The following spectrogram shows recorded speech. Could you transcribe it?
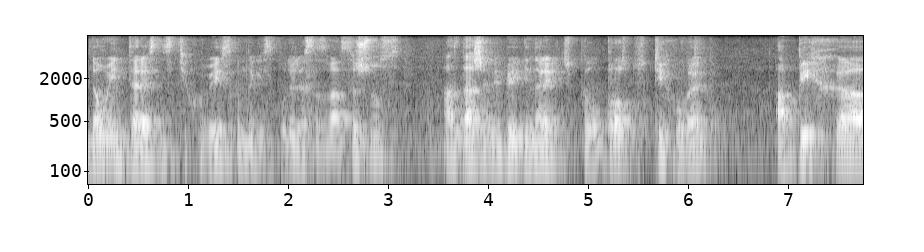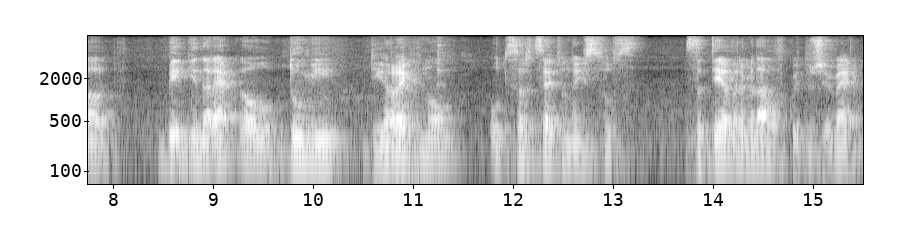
много интересни стихове. Искам да ги споделя с вас. Всъщност, аз даже не бих ги нарекал просто стихове, а бих, а, бих ги нарекал думи директно от сърцето на Исус за тия времена, в които живеем.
